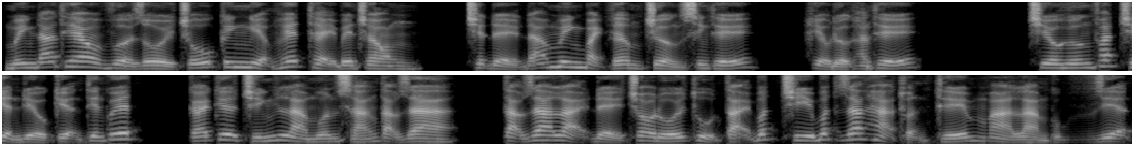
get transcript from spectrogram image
Mình đã theo vừa rồi chỗ kinh nghiệm hết thảy bên trong, triệt để đã minh bạch Âm Trường Sinh thế, hiểu được hắn thế. Chiều hướng phát triển điều kiện tiên quyết, cái kia chính là muốn sáng tạo ra, tạo ra lại để cho đối thủ tại bất chi bất giác hạ thuận thế mà làm cục diện,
